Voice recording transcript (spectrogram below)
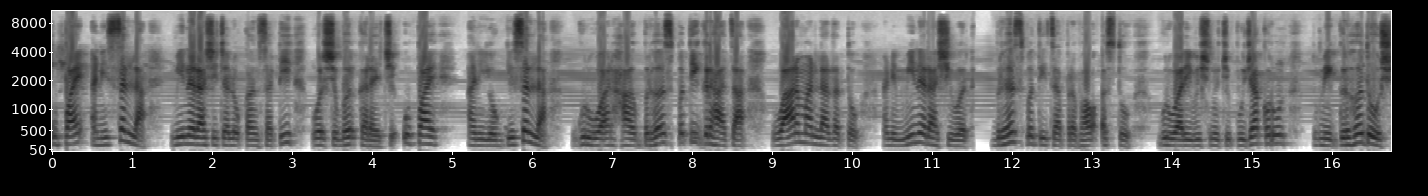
उपाय आणि सल्ला. मीन राशीच्या लोकांसाठी वर्षभर करायचे उपाय आणि योग्य सल्ला. गुरुवार हा बृहस्पती ग्रहाचा वार मानला जातो आणि मीन राशीवर बृहस्पतीचा प्रभाव असतो. गुरुवारी विष्णूची पूजा करून तुम्ही ग्रहदोष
